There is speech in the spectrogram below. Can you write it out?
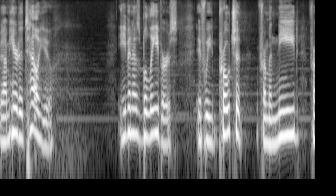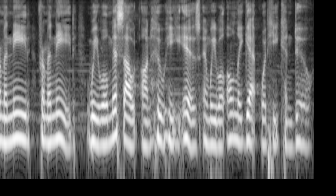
But I'm here to tell you, even as believers, if we approach it from a need, from a need, from a need, we will miss out on who He is and we will only get what He can do.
